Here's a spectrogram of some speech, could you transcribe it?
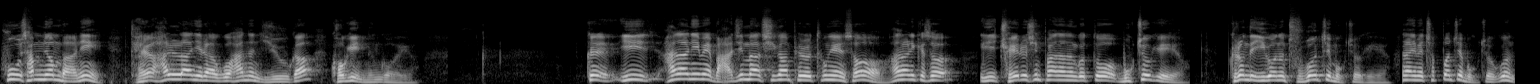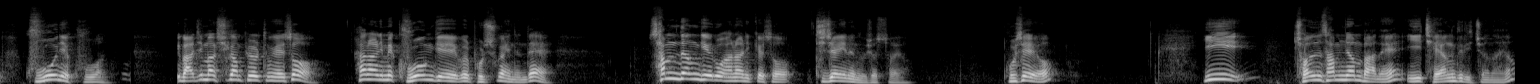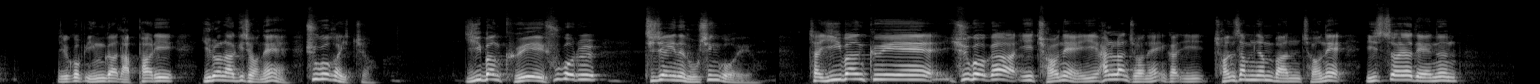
후 3년 반이 대환란이라고 하는 이유가 거기 있는 거예요. 그이 하나님의 마지막 시간표를 통해서 하나님께서 이 죄를 심판하는 것도 목적이에요. 그런데 이거는 두 번째 목적이에요. 하나님의 첫 번째 목적은 구원이에요, 구원. 이 마지막 시간표를 통해서 하나님의 구원 계획을 볼 수가 있는데 3단계로 하나님께서 디자인해 놓으셨어요. 보세요. 이 전 3년 반에 이 재앙들 있잖아요. 일곱 인가 나팔이 일어나기 전에 휴거가 있죠. 이방 교회의 휴거를 디자인해 놓으신 거예요. 자, 이방 교회의 휴거가 이 전에, 이 한란 전에, 그러니까 이 전 3년 반 전에 있어야 되는,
